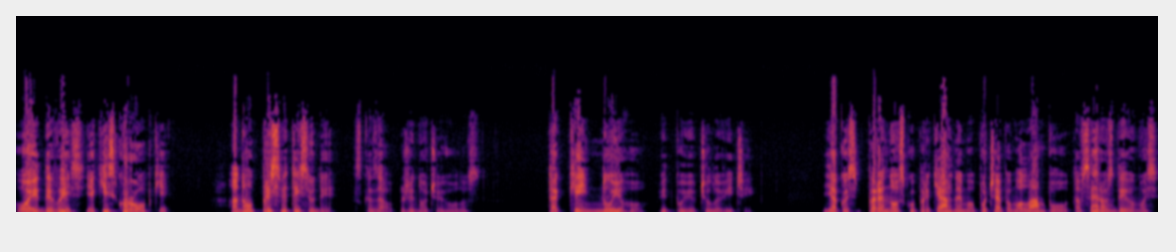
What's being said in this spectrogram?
Ой, дивись, якісь коробки. Ану, присвіти сюди, сказав жіночий голос. Та кинь ну його, відповів чоловічий. Якось переноску притягнемо, почепимо лампу та все роздивимось.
